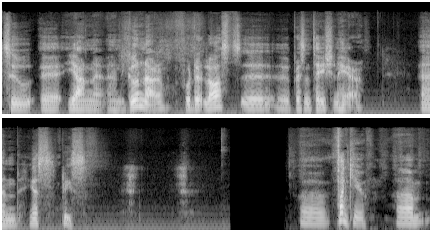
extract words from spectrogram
to Janne and Gunnar for the last presentation here. And yes, please. thank you. Um,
